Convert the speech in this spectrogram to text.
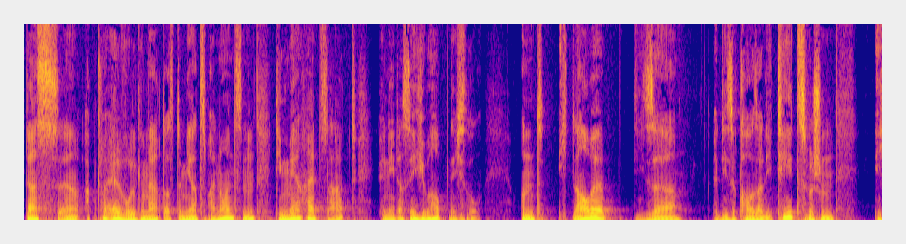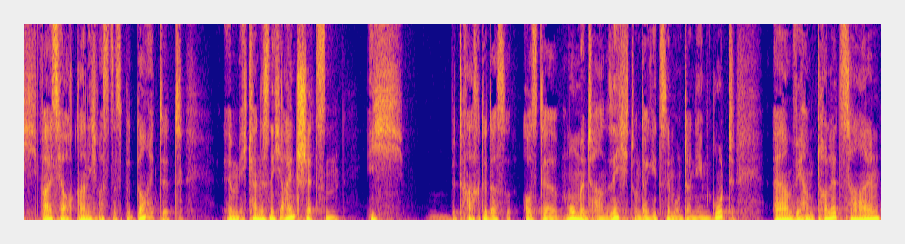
dass äh, aktuell wohlgemerkt aus dem Jahr 2019 die Mehrheit sagt, äh, nee, das sehe ich überhaupt nicht so. Und ich glaube, diese, diese Kausalität zwischen ich weiß ja auch gar nicht, was das bedeutet. Ähm, ich kann es nicht einschätzen. Ich betrachte das aus der momentanen Sicht und da geht es dem Unternehmen gut. Ähm, wir haben tolle Zahlen.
